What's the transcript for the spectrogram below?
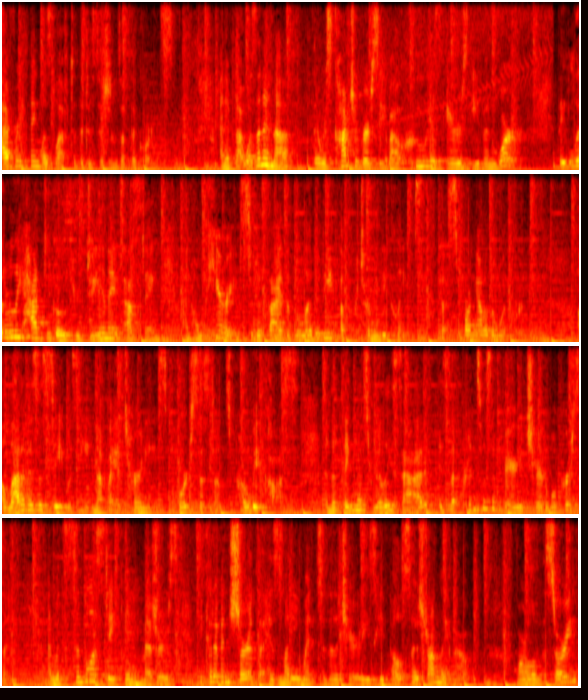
Everything was left to the decisions of the courts. And if that wasn't enough, there was controversy about who his heirs even were. They literally had to go through DNA testing and hold hearings to decide the validity of paternity claims that sprung out of the woodwork. A lot of his estate was eaten up by attorneys, court systems, probate costs, and the thing that's really sad is that Prince was a very charitable person, and with simple estate planning measures, he could have ensured that his money went to the charities he felt so strongly about. Moral of the story?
